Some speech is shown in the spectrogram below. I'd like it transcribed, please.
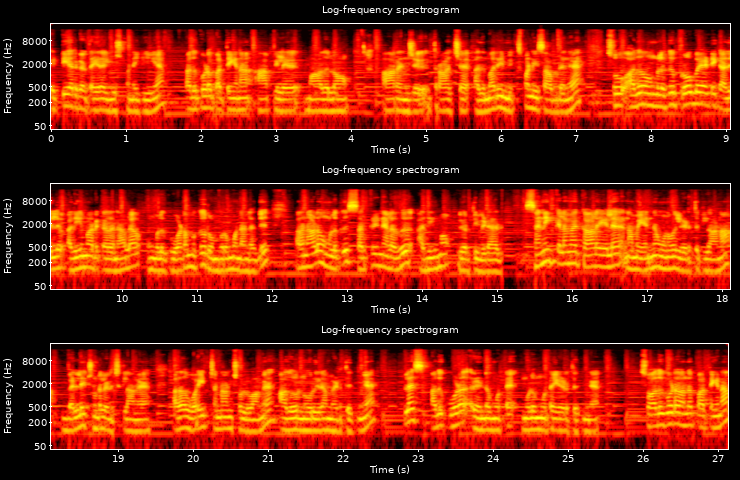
கெட்டியாக இருக்கிற தயிரை யூஸ் பண்ணிக்கிங்க. அது கூட பார்த்தீங்கன்னா ஆப்பிள் மாதுளம் ஆரஞ்சு திராட்சை அது மாதிரி மிக்ஸ் பண்ணி சாப்பிடுங்க. ஸோ அது உங்களுக்கு ப்ரோபயோட்டிக் அதில் அதிகமாக இருக்கிறதுனால உங்களுக்கு உடம்புக்கு ரொம்ப ரொம்ப நல்லது. அதனால் உங்களுக்கு சர்க்கரையின் அளவு அதிகமாக உயர்த்தி விடாது. சனிக்கிழமை காலையில் நம்ம என்ன உணவுகள் எடுத்துக்கலாம்னா வெள்ளை சுண்டல் எடுத்துக்கலாங்க. அதாவது ஒயிட் சன்னான்னு சொல்லுவாங்க. அது ஒரு நூறு கிராம் எடுத்துக்கோங்க. ப்ளஸ் அது கூட ரெண்டு முட்டை முழு முட்டை எடுத்துக்கோங்க. ஸோ அது கூட வந்து பார்த்தீங்கன்னா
